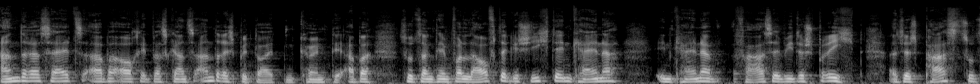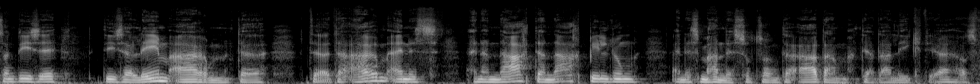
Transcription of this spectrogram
andererseits aber auch etwas ganz anderes bedeuten könnte, aber sozusagen dem Verlauf der Geschichte in keiner, in keiner Phase widerspricht. Also es passt sozusagen diese, dieser Lehmarm, der, der, der Arm eines, einer Nach, der Nachbildung eines Mannes, sozusagen der Adam, der da liegt, ja, aus,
